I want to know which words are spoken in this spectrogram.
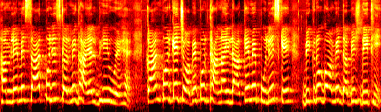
हमले में सात पुलिसकर्मी घायल भी हुए हैं। कानपुर के चौबेपुर थाना इलाके में पुलिस के बिकरू गाँव में दबिश दी थी।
